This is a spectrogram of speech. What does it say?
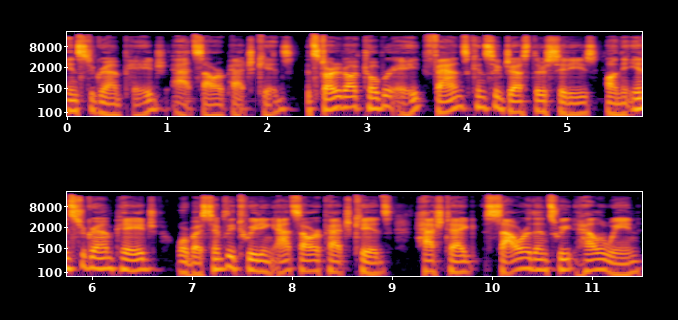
Instagram page at Sour Patch Kids. It started October 8. Fans can suggest their cities on the Instagram page or by simply tweeting at Sour Patch Kids, hashtag sour than sweet Halloween,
